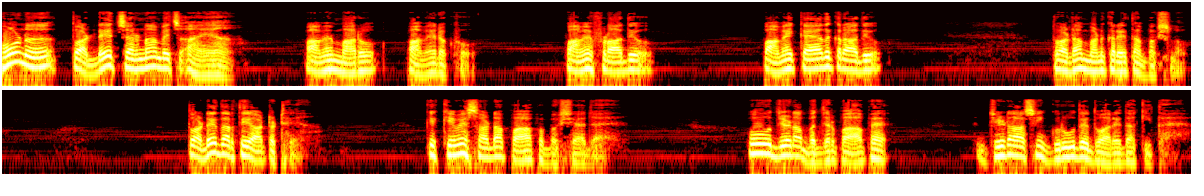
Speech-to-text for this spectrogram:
ਹੁਣ ਤੁਹਾਡੇ ਚਰਨਾਂ ਵਿੱਚ ਆਇਆ ਭਾਵੇਂ ਮਾਰੋ, ਭਾਵੇਂ ਰੱਖੋ। ਭਾਵੇਂ ਫੜਾ ਦਿਓ। ਭਾਵੇਂ ਕੈਦ ਕਰਾ ਦਿਓ, ਤੁਹਾਡਾ ਮਨ ਕਰੇ ਤਾਂ ਬਖਸ਼ ਲਓ। ਤੁਹਾਡੇ ਦਰ ਤੇ ਆ ਟੱਠਿਆ ਕਿ ਕਿਵੇਂ ਸਾਡਾ ਪਾਪ ਬਖਸ਼ਿਆ ਜਾਏ। ਉਹ ਜਿਹੜਾ ਬੱਜਰ ਪਾਪ ਹੈ, ਜਿਹੜਾ ਅਸੀਂ ਗੁਰੂ ਦੇ ਦੁਆਰੇ ਦਾ ਕੀਤਾ ਹੈ,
